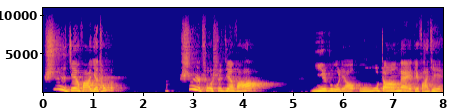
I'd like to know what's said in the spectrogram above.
世间法也通了。世出世间法，你入了无障碍的法界，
